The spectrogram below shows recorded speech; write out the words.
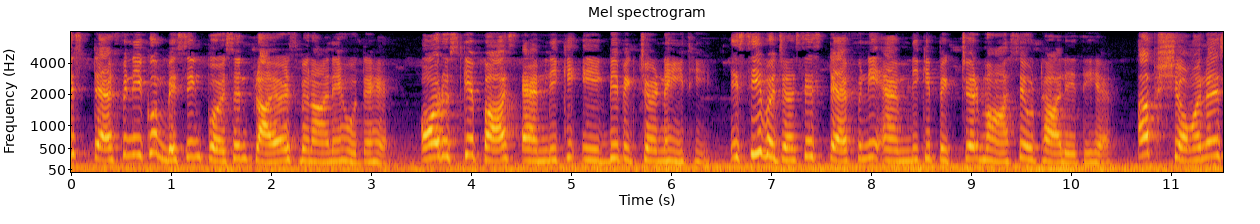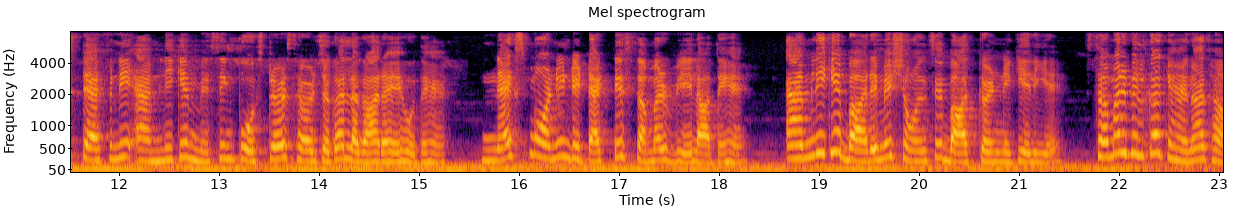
स्टेफनी को मिसिंग पर्सन फ्लायर्स बनाने होते हैं, और उसके पास एमली की एक भी पिक्चर नहीं थी। इसी वजह से स्टेफनी एमली की पिक्चर वहाँ से उठा लेती है। अब शॉन और स्टेफनी एमली के मिसिंग पोस्टर्स हर जगह लगा रहे होते हैं। नेक्स्ट मॉर्निंग डिटेक्टिव समर वेल आते हैं। एमली के बारे में शॉन से बात करने के लिए। समरविल का कहना था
